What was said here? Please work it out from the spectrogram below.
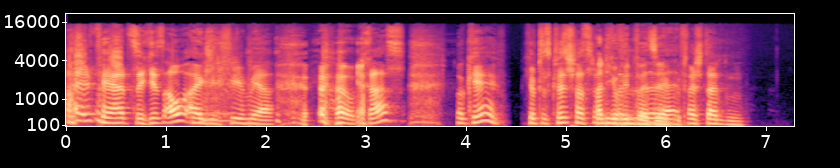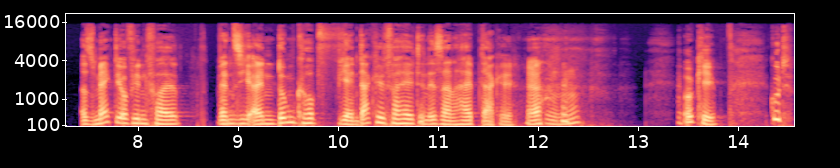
Halbherzig ist auch eigentlich viel mehr. Oh, krass. Okay. Ich habe das Quiz fast Fand ich auf jeden Fall sehr gut. verstanden. Also merkt ihr auf jeden Fall, wenn sich ein Dummkopf wie ein Dackel verhält, dann ist er ein Halbdackel, ja. Mhm. Okay, gut.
